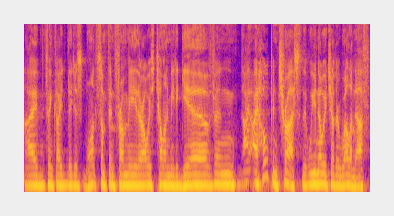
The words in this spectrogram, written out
I think I, they just want something from me. They're always telling me to give. And I, I hope and trust that we know each other well enough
